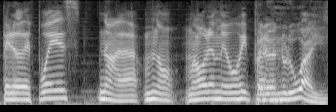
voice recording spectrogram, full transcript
Pero después, nada, no, ahora me voy para. Pero en Uruguay,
